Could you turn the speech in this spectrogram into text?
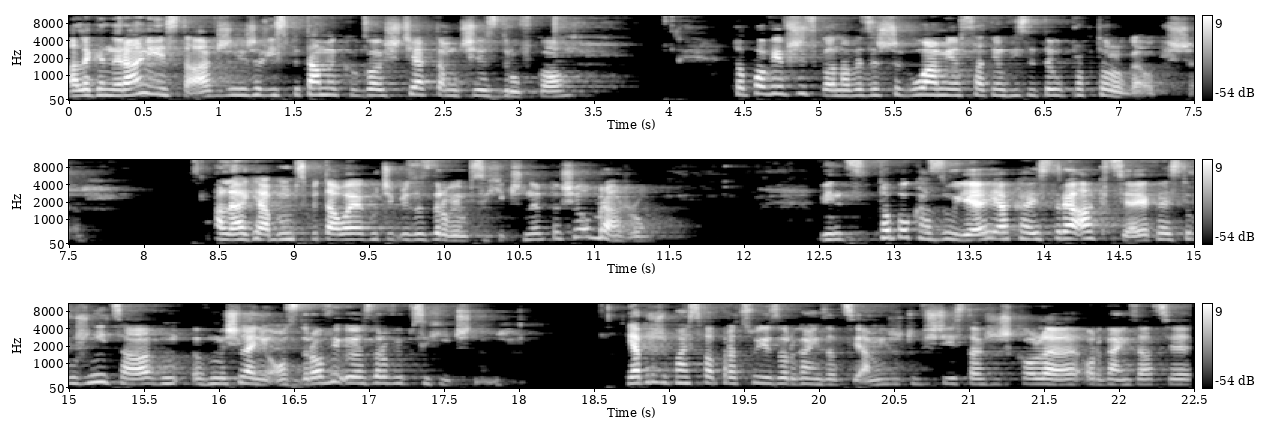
Ale generalnie jest tak, że jeżeli spytamy kogoś, jak tam u Ciebie zdrówko, to powie wszystko, nawet ze szczegółami ostatnią wizytę u proktologa opisze. Ale jak ja bym spytała, jak u Ciebie ze zdrowiem psychicznym, to się obrażą. Więc to pokazuje, jaka jest reakcja, jaka jest różnica w, myśleniu o zdrowiu i o zdrowiu psychicznym. Ja, proszę Państwa, pracuję z organizacjami. Rzeczywiście jest tak, że szkole organizacje,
